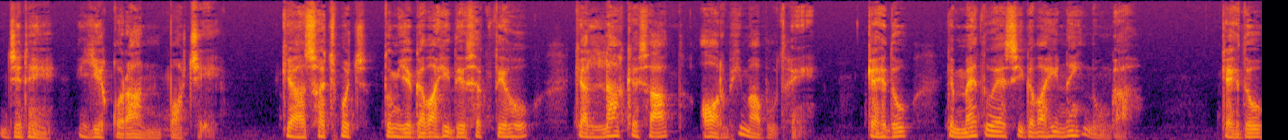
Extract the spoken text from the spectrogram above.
جنہیں یہ قرآن پہنچے۔ کیا سچ مچ تم یہ گواہی دے سکتے ہو کہ اللہ کے ساتھ اور بھی معبود ہیں۔ کہہ دو کہ میں تو ایسی گواہی نہیں دوں گا۔ کہہ دو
